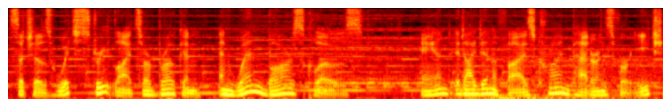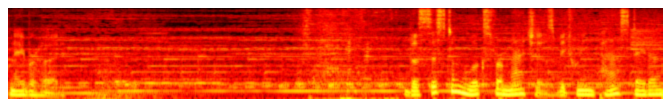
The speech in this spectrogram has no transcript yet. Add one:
such as which streetlights are broken and when bars close. And it identifies crime patterns for each neighborhood. The system looks for matches between past data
